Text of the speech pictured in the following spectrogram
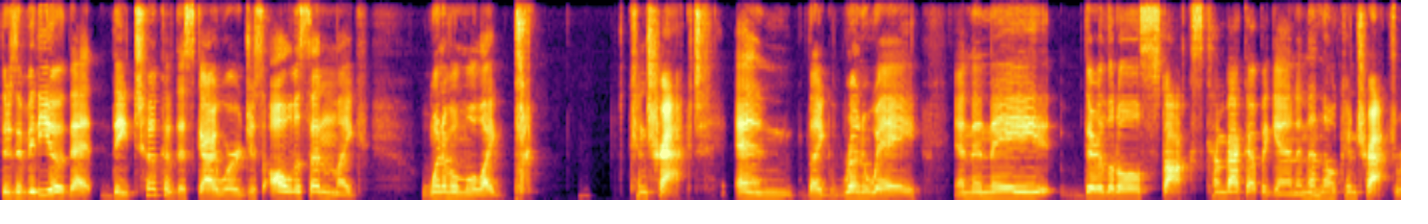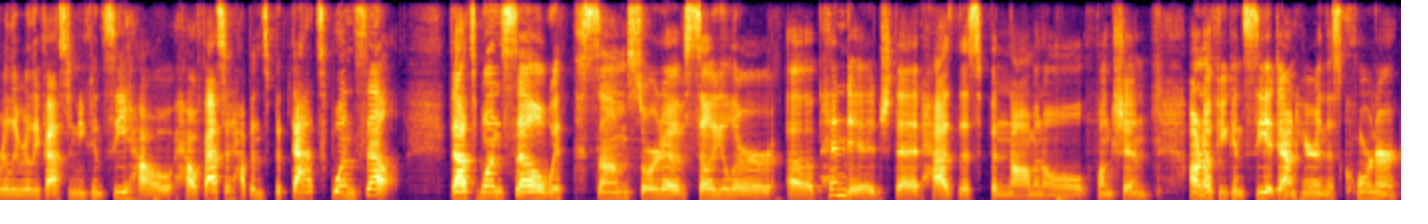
there's a video that they took of this guy where just all of a sudden, like one of them will like contract and like run away and then they their little stalks come back up again and then they'll contract really really fast and you can see how how fast it happens but that's one cell that's one cell with some sort of cellular appendage that has this phenomenal function. I don't know if you can see it down here in this corner,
